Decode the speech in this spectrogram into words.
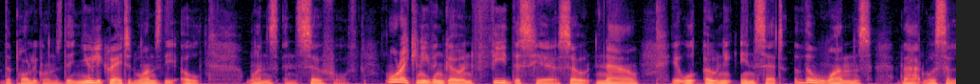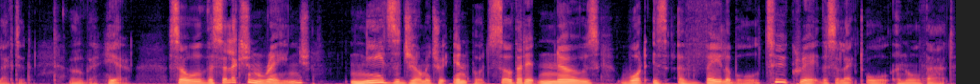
the polygons the newly created ones the old ones and so forth. Or I can even go and feed this here. So now it will only inset the ones that were selected over here. So the selection range needs a geometry input so that it knows what is available to create the select all and all that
